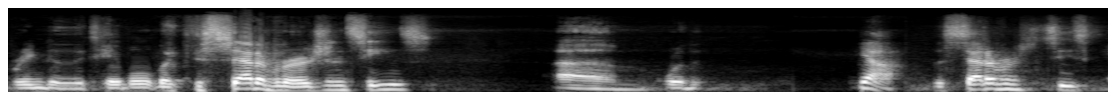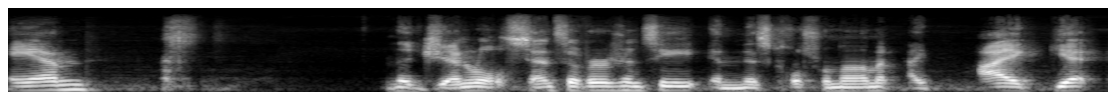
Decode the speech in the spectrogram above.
bring to the table like the set of urgencies um or the yeah the set of urgencies and the general sense of urgency in this cultural moment i i get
